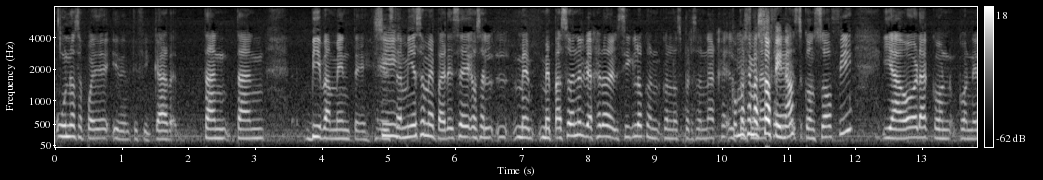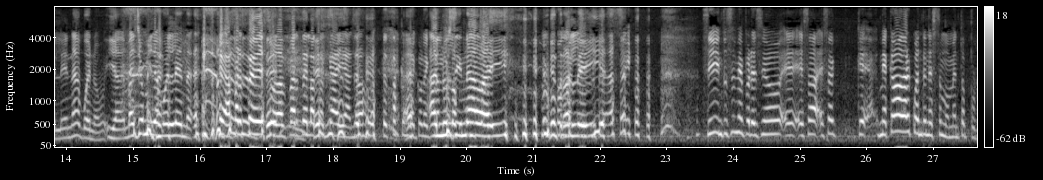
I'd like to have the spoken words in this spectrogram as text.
uno se puede identificar tan, tan vivamente. Este, a mí eso me parece, o sea, me, me, pasó en El Viajero del Siglo con, con los personajes. ¿Cómo se llama Sophie, no? Con Sophie y ahora con, con Elena, bueno, y además yo me llamo Elena. aparte de eso, aparte de la tocaya, ¿no? Alucinaba ahí mientras leía. Sí. sí. entonces me pareció eh, esa, esa que me acabo de dar cuenta en este momento por,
